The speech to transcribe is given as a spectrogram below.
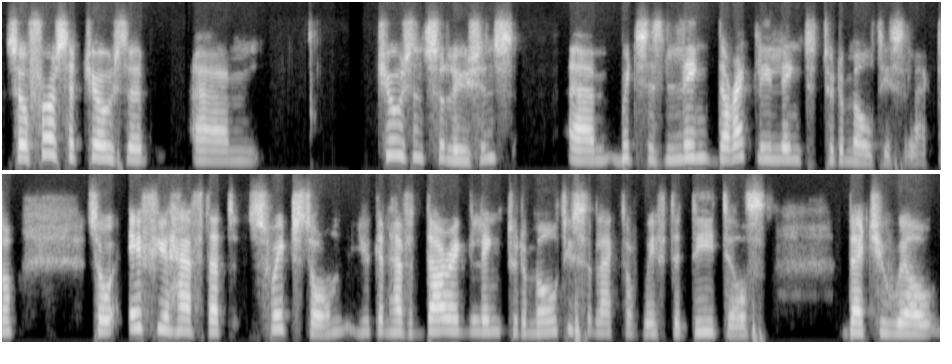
So first I chose the um, chosen solutions, um, which is linked directly linked to the multi-selector. So if you have that switched on, you can have a direct link to the multi-selector with the details that you will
